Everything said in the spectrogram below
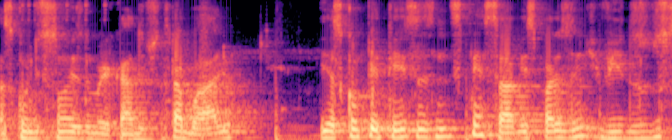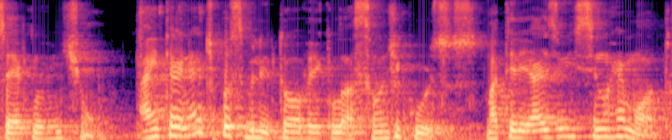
as condições do mercado de trabalho e as competências indispensáveis para os indivíduos do século XXI. A internet possibilitou a veiculação de cursos, materiais e o ensino remoto,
